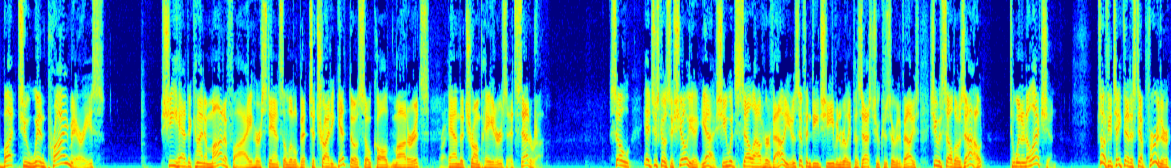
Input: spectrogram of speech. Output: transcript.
But to win primaries, she had to kind of modify her stance a little bit to try to get those so-called moderates Right. and the Trump haters, etc. So it just goes to show you, yeah, she would sell out her values if indeed she even really possessed true conservative values. She would sell those out to win an election. So if you take that a step further,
